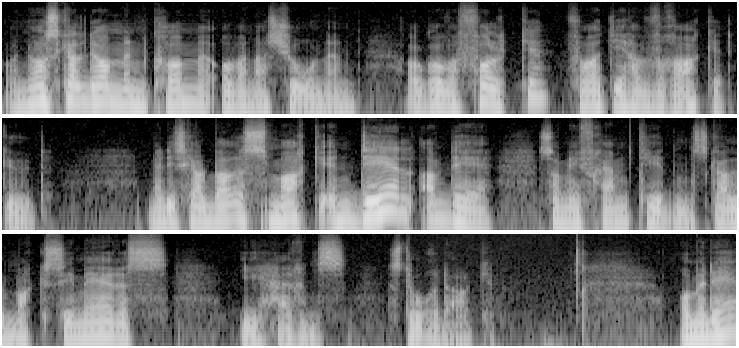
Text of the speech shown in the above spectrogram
Og nå skal dommen komme over nasjonen og over folket for at de har vraket Gud men de skal bare smake en del av det som i fremtiden skal maksimeres i Herrens store dag. Og med det,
